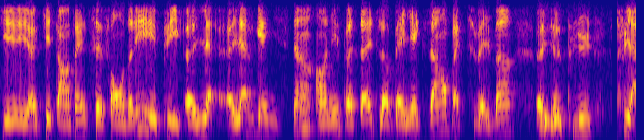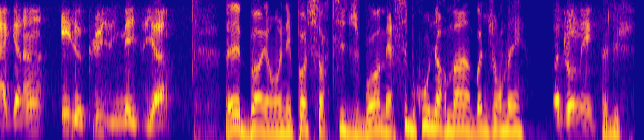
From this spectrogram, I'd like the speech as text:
qui est qui est en train de s'effondrer. Et puis l'Afghanistan en est peut-être ben, l'exemple actuellement le plus flagrant et le plus immédiat. Eh ben, on n'est pas sorti du bois. Merci beaucoup, Normand. Bonne journée. Bonne journée. Salut.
